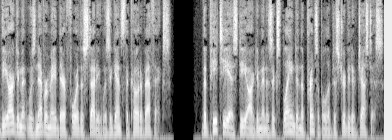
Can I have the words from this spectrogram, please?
The argument was never made, therefore, the study was against the Code of Ethics. The PTSD argument is explained in the principle of distributive justice.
